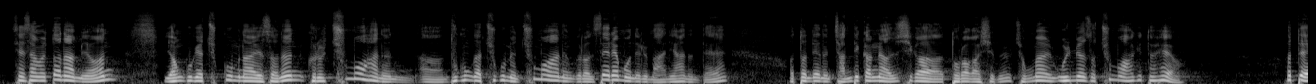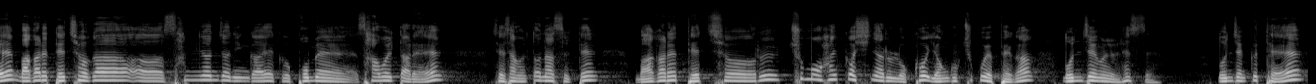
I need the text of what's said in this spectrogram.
세상을 떠나면 영국의 축구 문화에서는 그를 추모하는 어, 누군가 죽으면 추모하는 그런 세레모니를 많이 하는데 어떤 데는 잔디 깎는 아저씨가 돌아가시면 정말 울면서 추모하기도 해요. 그때 마가렛 대처가 어, 3년 전인가에 그 봄에 4월 달에 세상을 떠났을 때 마가렛 대처를 추모할 것이냐를 놓고 영국 축구협회가 논쟁을 했어요. 논쟁 끝에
